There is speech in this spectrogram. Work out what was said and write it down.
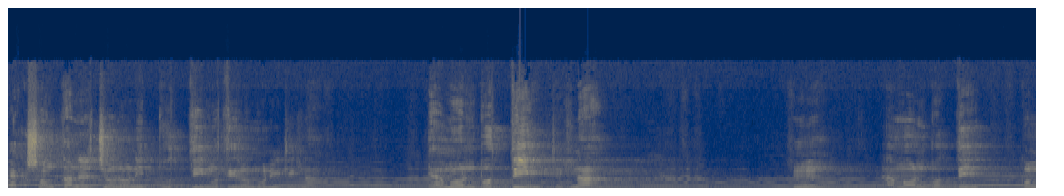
এক সন্তানের জননী বুদ্ধিমতী রমণী, ঠিক না? এমন বুদ্ধি, ঠিক না? হুম? এমন বুদ্ধি, কোন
